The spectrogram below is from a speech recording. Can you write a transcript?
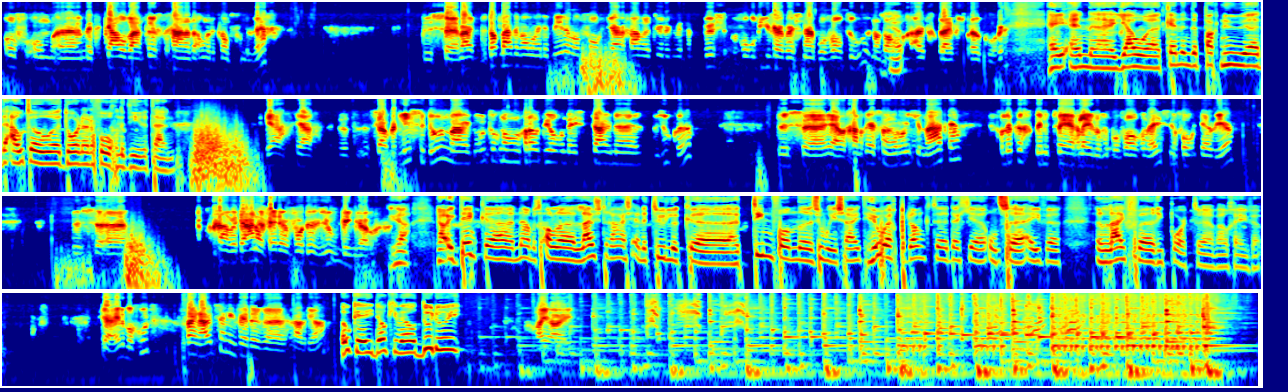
Of om eh, met de kabelbaan terug te gaan naar de andere kant van de weg. Dus, maar dat laat ik allemaal in het midden, want volgend jaar gaan we natuurlijk met een bus vol liefhebbers naar Boval toe. En dan zal Ja. nog uitgebreid besproken worden. hey, en eh, jouw kennende pakt nu de auto door naar de volgende dierentuin. Ja, ja, dat, dat zou ik het liefste doen, maar ik moet toch nog een groot deel van deze tuin eh, bezoeken. Dus eh, ja, we gaan nog even een rondje maken. Gelukkig ben ik twee jaar geleden nog in Boval geweest en volgend jaar weer. Dus eh, gaan we daarna verder voor de Zoo Bingo. Ja, nou ik denk namens alle luisteraars en natuurlijk het team van eh Zoom Insight heel erg bedankt dat je ons even een live report wou geven. Ja, helemaal goed. Fijne uitzending verder, eh Adriaan. Oké, dankjewel. Doei doei. Hoi hoi.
